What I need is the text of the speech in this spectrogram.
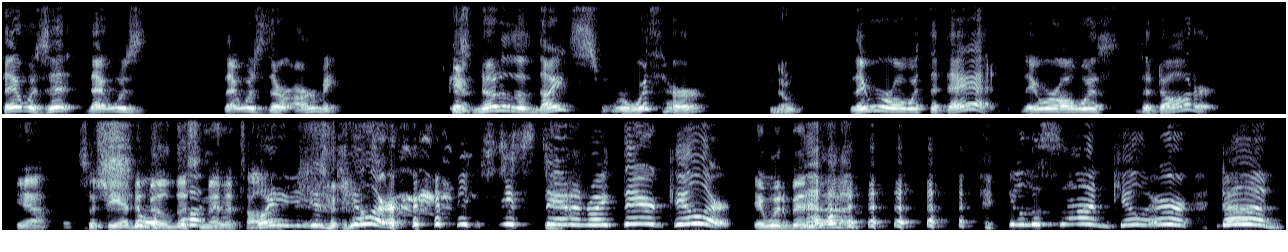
That was it. That was that was their army. Because Yeah. none of the knights were with her. Nope. They were all with the dad. They were all with the daughter. Yeah. So she had to build this what? minotaur. Why didn't you just kill her? She's just standing right there. Kill her. It would have been done. kill the son. Kill her. Done.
